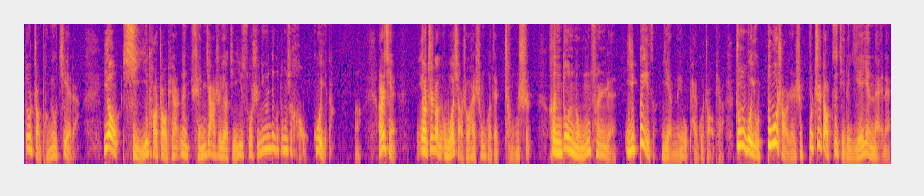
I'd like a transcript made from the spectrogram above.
都是找朋友借的。要洗一套照片，那全家是要节衣缩食，因为那个东西好贵的啊。而且要知道，我小时候还生活在城市，很多农村人。一辈子也没有拍过照片。中国有多少人是不知道自己的爷爷奶奶、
